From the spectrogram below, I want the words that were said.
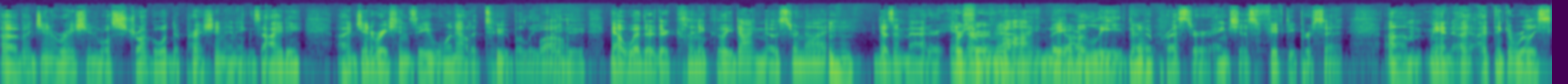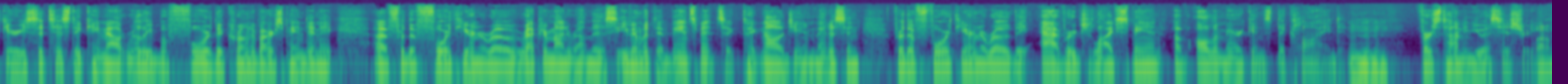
of a generation will struggle with depression and anxiety. Uh, generation Z, one out of two believe wow. they do. Now, whether they're clinically diagnosed or not, mm-hmm. it doesn't matter. In For their sure, mind, yeah. they, they believe they're yeah. depressed or anxious. Fifty percent. Um, man, I, I, think a really scary statistic came out really before the coronavirus pandemic. Uh, for the fourth year in a row, wrap your mind around this. Even with the advancements of technology and medicine, for the fourth year in a row, the average lifespan of all Americans declined. Mm. First time in U.S. history. Wow.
